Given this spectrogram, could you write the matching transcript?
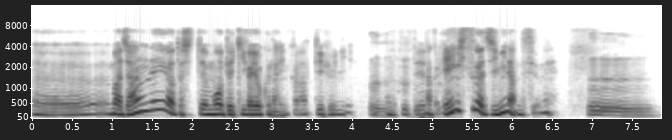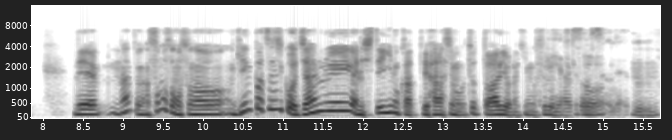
えーまあ、ジャンル映画としても出来が良くないかなっていうふうにうん。思って、なん。か演出が地味なん。ですよね。うん。で、なん。ていうかな、そもそもその原発事故をジャンル映画にしていいのかっていう話もちょっとあるような気もするん、ですけど、そうですよね。うん。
